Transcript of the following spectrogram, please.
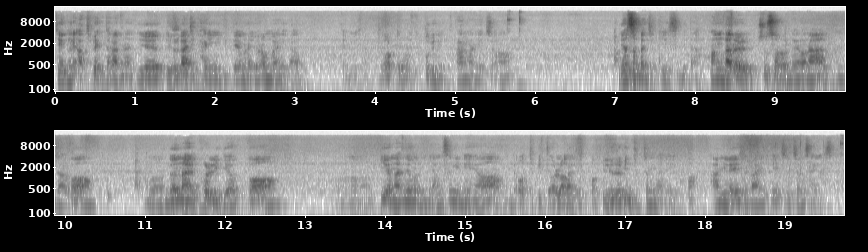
twinkling artifact라면 여러, 가지 파형이 있기 때문에 이런 모양이 나오게 됩니다. 이것도 구분이 가능하겠죠. 여섯 번째 케이스입니다. 황달을 주소로 내원한 환자고 뭐 non-alcoholic이었고 어, B형 간염은 양성이네요. OT PT 올라가 있고 bilirubin 돼 있고 amylase lipase 정상이었습니다.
